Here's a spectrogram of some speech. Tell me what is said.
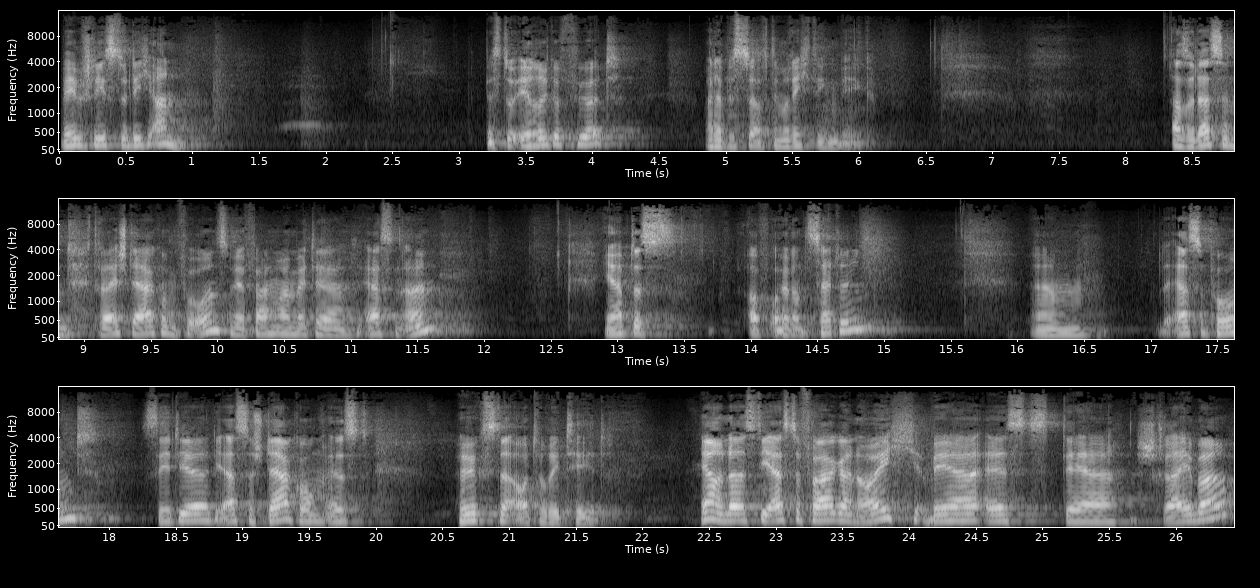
Wem schließt du dich an? Bist du irregeführt oder bist du auf dem richtigen Weg? Also das sind drei Stärkungen für uns. Wir fangen mal mit der ersten an. Ihr habt das auf euren Zetteln. Ähm, der erste Punkt, seht ihr, die erste Stärkung ist höchste Autorität. Ja, und da ist die erste Frage an euch. Wer ist der Schreiber?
